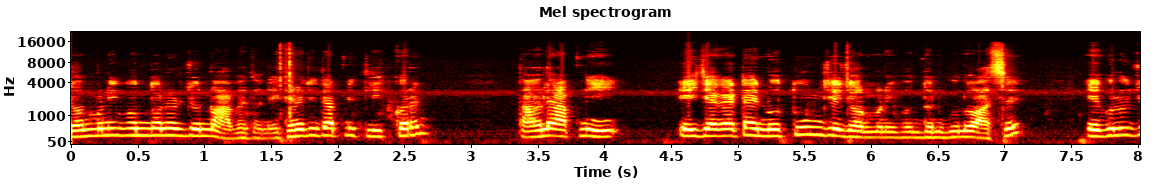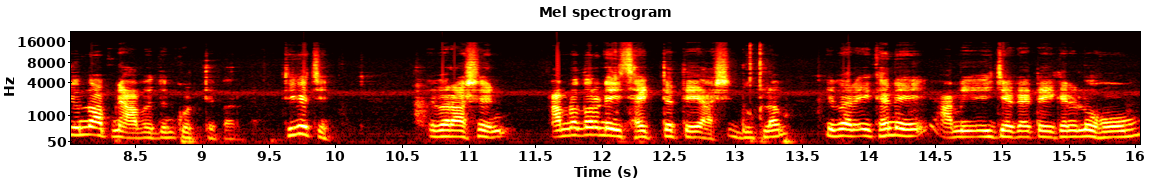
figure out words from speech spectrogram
জন্ম নিবন্ধনের জন্য আবেদন, এখানে যদি আপনি ক্লিক করেন, তাহলে আপনি এই জায়গাটায় নতুন যে জন্ম নিবন্ধনগুলো আছে, এগুলোর জন্য আপনি আবেদন করতে পারবেন। ঠিক আছে? এবার আসেন, আমরা ধরেন এই সাইটটাতে আসি, ঢুকলাম। এবার এখানে আমি এই জায়গাটা, এখানে হলো হোম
